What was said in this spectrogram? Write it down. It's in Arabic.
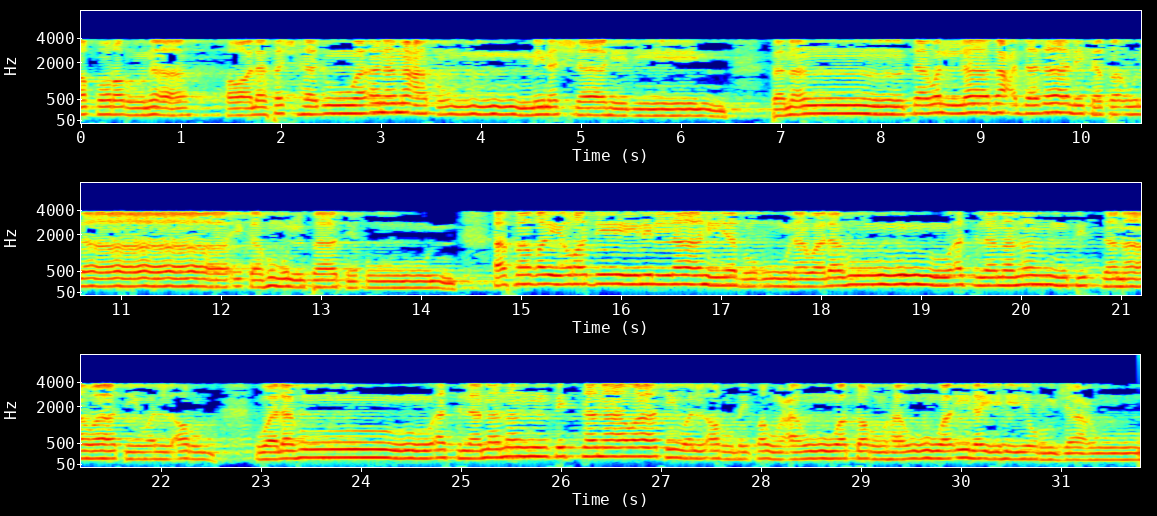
أقررنا. قال فاشهدوا وأنا معكم من الشاهدين. فمن تولى بعد ذلك فأولئك هم الفاتقون. أفغير دين الله يبغون وله أسلم من في السماوات والأرض وله أسلم من في السماوات والأرض طوعا وكرها وإليه يرجعون.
